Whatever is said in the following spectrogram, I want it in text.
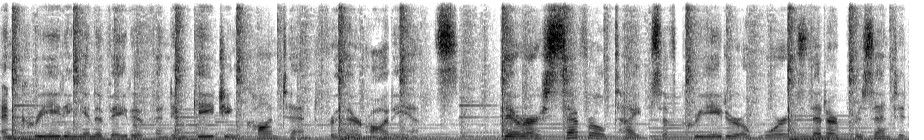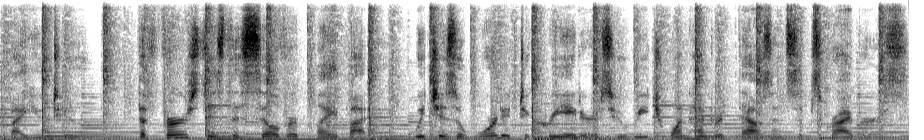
and creating innovative and engaging content for their audience. There are several types of Creator Awards that are presented by YouTube. The first is the Silver Play button, which is awarded to creators who reach 100,000 subscribers.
